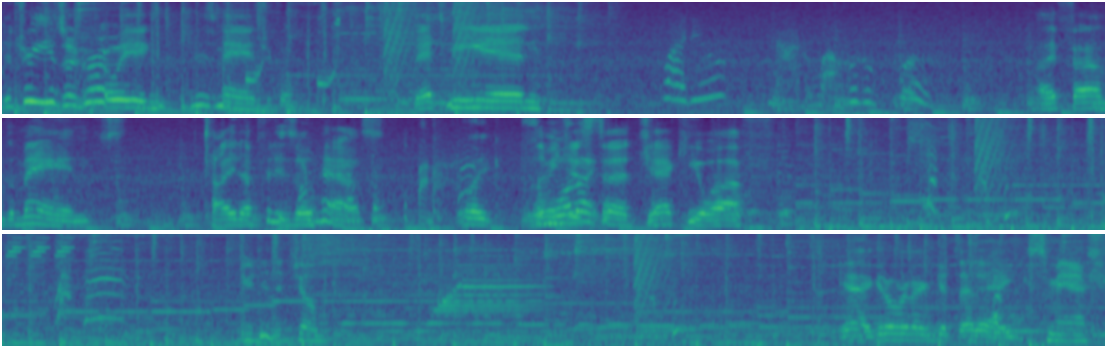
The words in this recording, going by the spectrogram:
The trees are growing. It's magical. That's me in. Why do you not I found the man s- tied up in his own house. Like, Let me just I, uh, jack you off. you did a jump. Yeah, get over there and get that egg. Smash.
